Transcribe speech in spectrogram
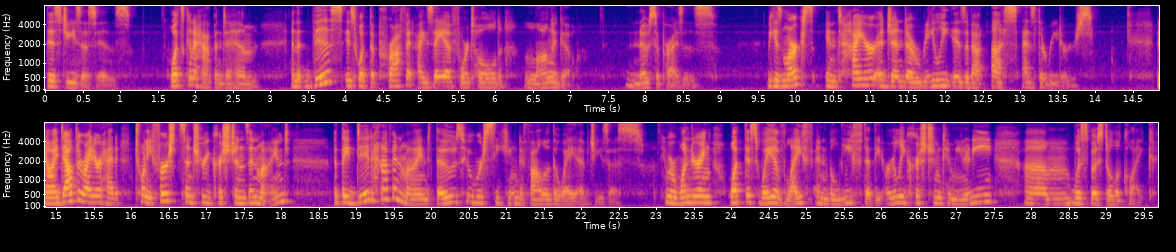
this Jesus is, what's going to happen to him, and that this is what the prophet Isaiah foretold long ago. No surprises. Because Mark's entire agenda really is about us as the readers. Now, I doubt the writer had 21st century Christians in mind, but they did have in mind those who were seeking to follow the way of Jesus, who were wondering what this way of life and belief that the early Christian community um, was supposed to look like.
